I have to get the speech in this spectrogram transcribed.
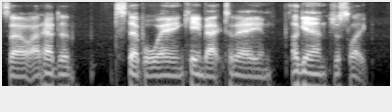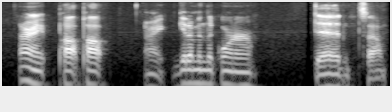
So I'd had to step away and came back today, and again, just like, all right, pop, pop, all right, get them in the corner, dead. So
